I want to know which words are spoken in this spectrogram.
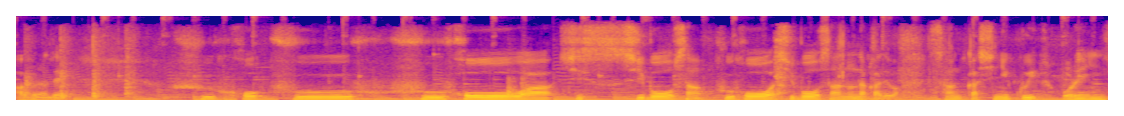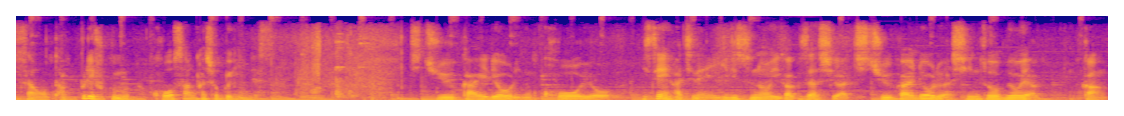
油で不法不不法は脂肪酸不法は脂肪酸の中では酸化しにくいオレイン酸をたっぷり含む抗酸化食品です。地中海料理の紅葉2008年イギリスの医学雑誌が地中海料理は心臓病やがん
